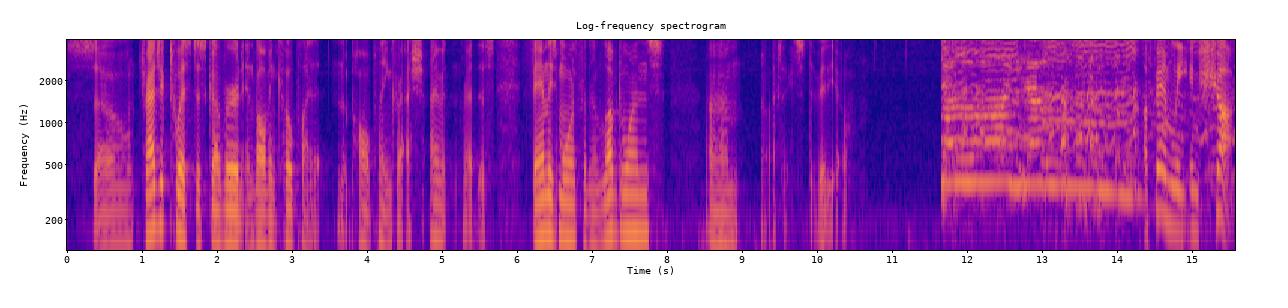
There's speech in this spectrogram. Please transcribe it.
So, tragic twist discovered involving co-pilot Nepal plane crash. I haven't read this. Families mourn for their loved ones. Um, oh, looks like it's just a video. A family in shock.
